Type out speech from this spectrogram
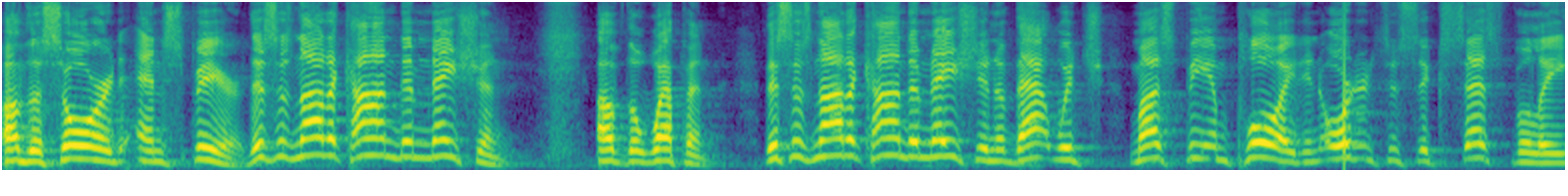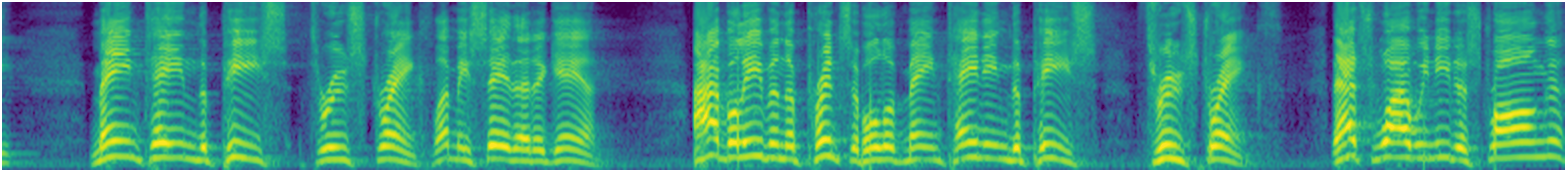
of the sword and spear. This is not a condemnation of the weapon. This is not a condemnation of that which must be employed in order to successfully maintain the peace through strength. Let me say that again. I believe in the principle of maintaining the peace through strength. That's why we need a strong,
